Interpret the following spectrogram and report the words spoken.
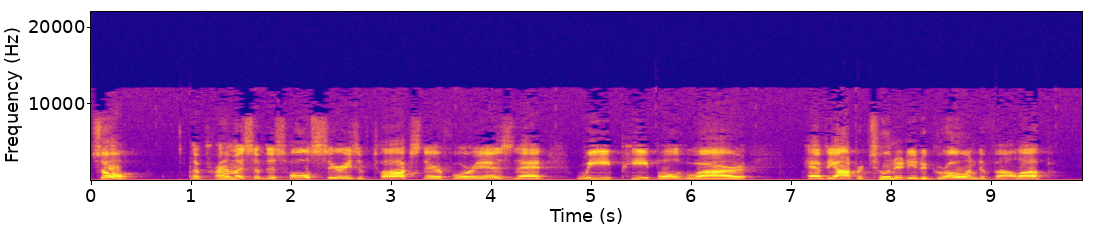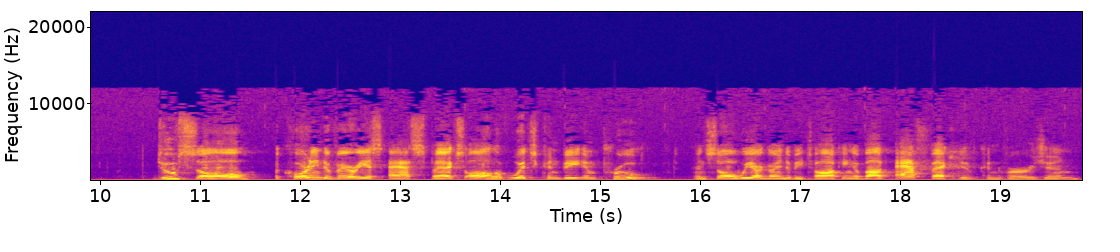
So, the premise of this whole series of talks, therefore, is that we people who are have the opportunity to grow and develop do so according to various aspects, all of which can be improved. And so we are going to be talking about affective conversion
